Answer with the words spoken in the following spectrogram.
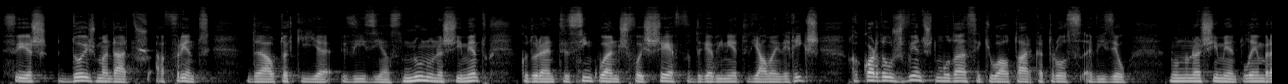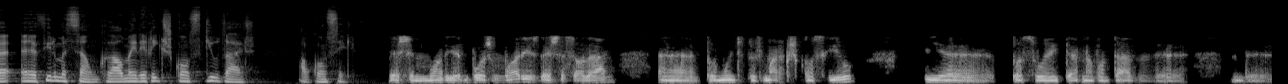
Fez dois mandatos à frente da autarquia viziense. Nuno Nascimento, que durante cinco anos foi chefe de gabinete de Almeida Henriques, recorda os ventos de mudança que o autarca trouxe a Viseu. Nuno Nascimento lembra a afirmação que Almeida Henriques conseguiu dar ao Conselho. Deixa memória, boas memórias, deixa saudade uh, por muitos dos marcos que conseguiu e uh, pela sua eterna vontade de, de,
